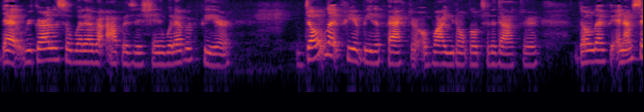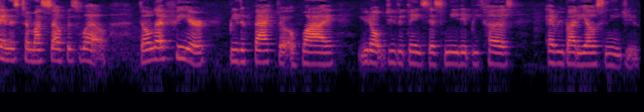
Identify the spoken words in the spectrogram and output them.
that regardless of whatever opposition, whatever fear, don't let fear be the factor of why you don't go to the doctor. Don't let fear, and I'm saying this to myself as well. Don't let fear be the factor of why you don't do the things that's needed because everybody else needs you.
